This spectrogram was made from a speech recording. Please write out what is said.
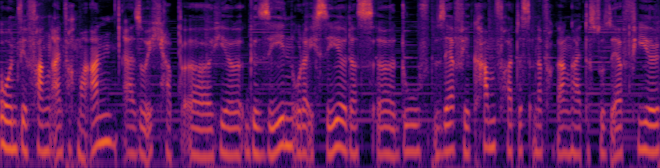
Und wir fangen einfach mal an. Also ich habe äh, hier gesehen oder ich sehe, dass äh, du sehr viel Kampf hattest in der Vergangenheit, dass du sehr viel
